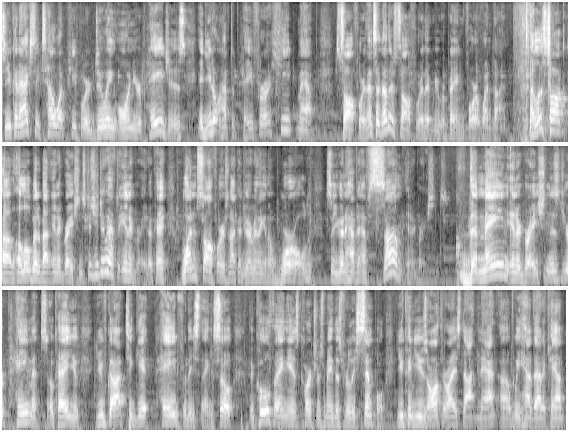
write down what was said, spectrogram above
so you can actually tell what people are doing on your pages and you don't have to pay for a heat map software. That's another software that we were paying for at one time. Now let's talk uh, a little bit about integrations because you do have to integrate okay? One software is not going to do everything in the world so you're going to have to have some integrations. The main integration is your payments okay? You you've got to get paid for these things. So the cool thing is Kartra's made this really simple. You can use authorize.net uh, we have that account.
